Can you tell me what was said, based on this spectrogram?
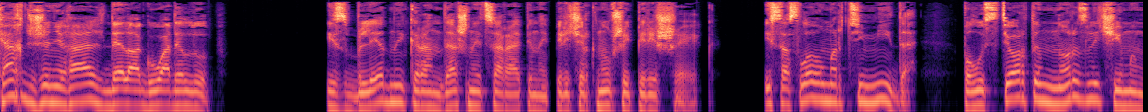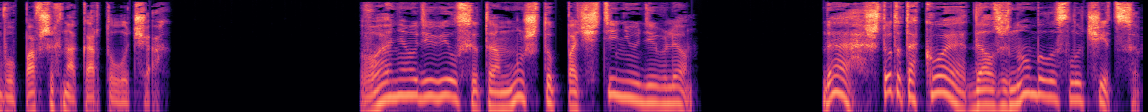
«Carte générale de la Guadeloupe» и с бледной карандашной царапиной, перечеркнувшей перешеек. И со словом «Артемида», полустертым, но различимым в упавших на карту лучах. Ваня удивился тому, что почти не удивлен. Да, что-то такое должно было случиться.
